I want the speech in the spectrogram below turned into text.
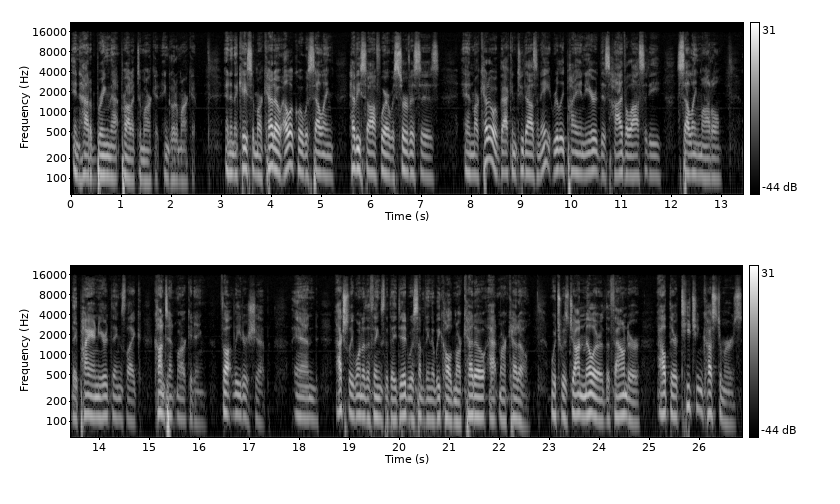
in how to bring that product to market and go to market. And in the case of Marketo, Eloqua was selling heavy software with services. And Marketo, back in 2008, really pioneered this high velocity selling model. They pioneered things like content marketing, thought leadership, and actually, one of the things that they did was something that we called Marketo at Marketo, which was Jon Miller, the founder, out there teaching customers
